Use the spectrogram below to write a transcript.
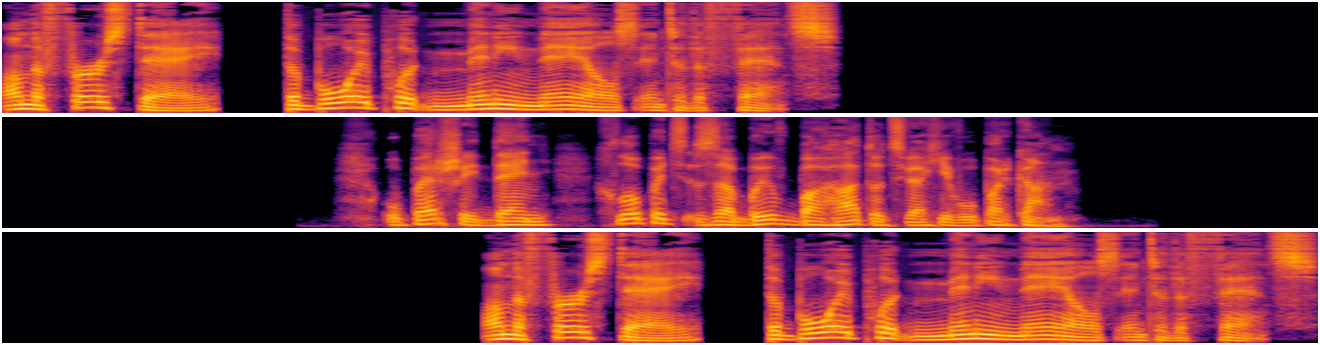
On the first day, the boy put many nails into the fence. У перший день хлопець забив багато цвяхів у паркан. On the first day, the boy put many nails into the fence.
